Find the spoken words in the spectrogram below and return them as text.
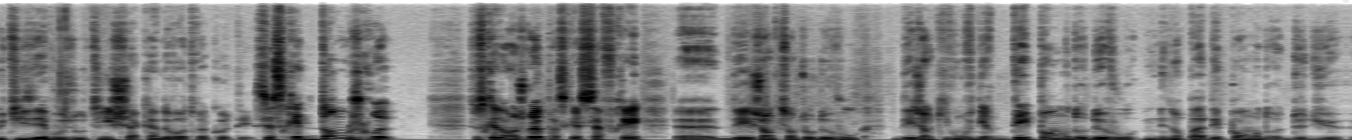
utiliser vos outils chacun de votre côté. Ce serait dangereux ce serait dangereux parce que ça ferait euh, des gens qui sont autour de vous, des gens qui vont venir dépendre de vous, mais non pas dépendre de Dieu.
